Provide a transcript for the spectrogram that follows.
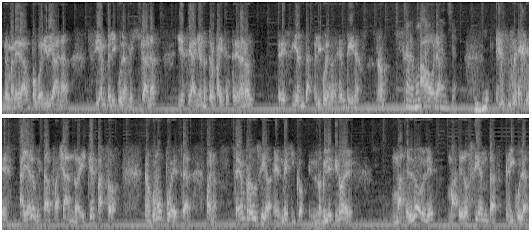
de manera un poco liviana, 100 películas mexicanas y ese año en nuestro país estrenaron 300 películas argentinas, ¿no? Claro, mucha Ahora, diferencia. hay algo que está fallando ahí. ¿Qué pasó? No, ¿Cómo puede ser? Bueno, se habían producido en México en el 2019 más del doble, más de 200 películas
